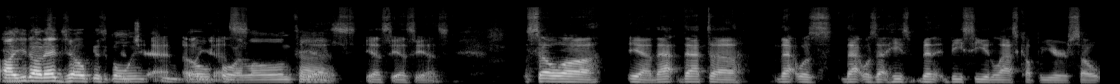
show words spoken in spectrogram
Oh, you know that joke is going to oh, go oh, yes. for a long time. Yes, yes, yes, yes. So uh, yeah, that that uh, that was that was that he's been at VCU in the last couple years. So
